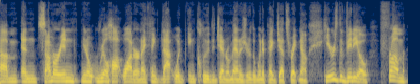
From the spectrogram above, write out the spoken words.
um, and some are in you know real hot water, and I think that would include the general manager of the Winnipeg Jets right now. Here's the video from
